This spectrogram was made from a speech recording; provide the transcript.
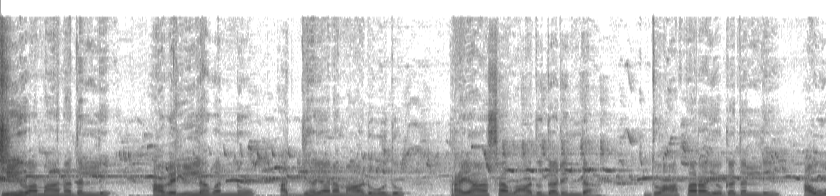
ಜೀವಮಾನದಲ್ಲಿ ಅವೆಲ್ಲವನ್ನೂ ಅಧ್ಯಯನ ಮಾಡುವುದು ಪ್ರಯಾಸವಾದುದರಿಂದ ದ್ವಾಪರ ಯುಗದಲ್ಲಿ ಅವು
